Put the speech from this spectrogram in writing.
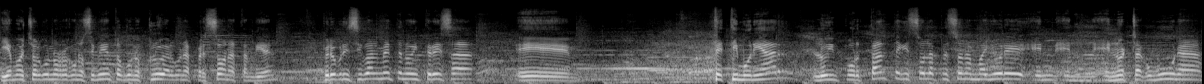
y hemos hecho algunos reconocimientos, algunos clubes, algunas personas también, pero principalmente nos interesa eh, testimoniar lo importante que son las personas mayores en nuestra comuna,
